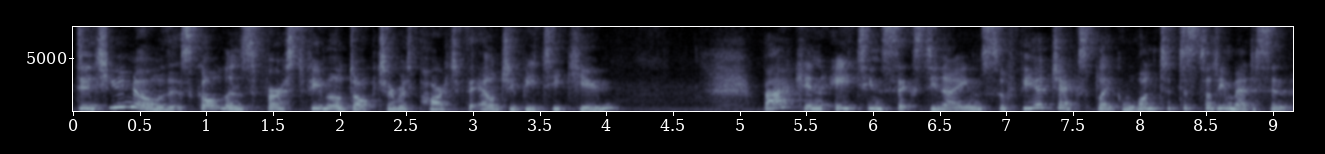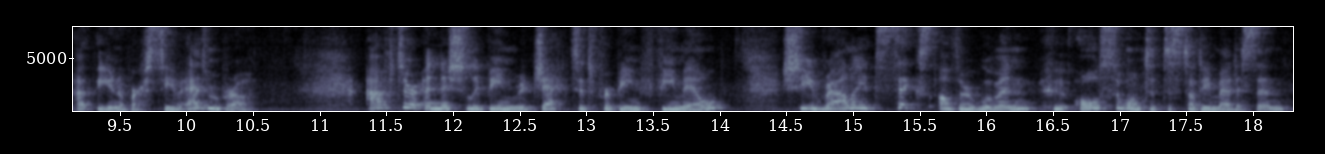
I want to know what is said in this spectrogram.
Did you know that Scotland's first female doctor was part of the LGBTQ? Back in 1869, Sophia Jex-Blake wanted to study medicine at the University of Edinburgh. After initially being rejected for being female, she rallied six other women who also wanted to study medicine,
